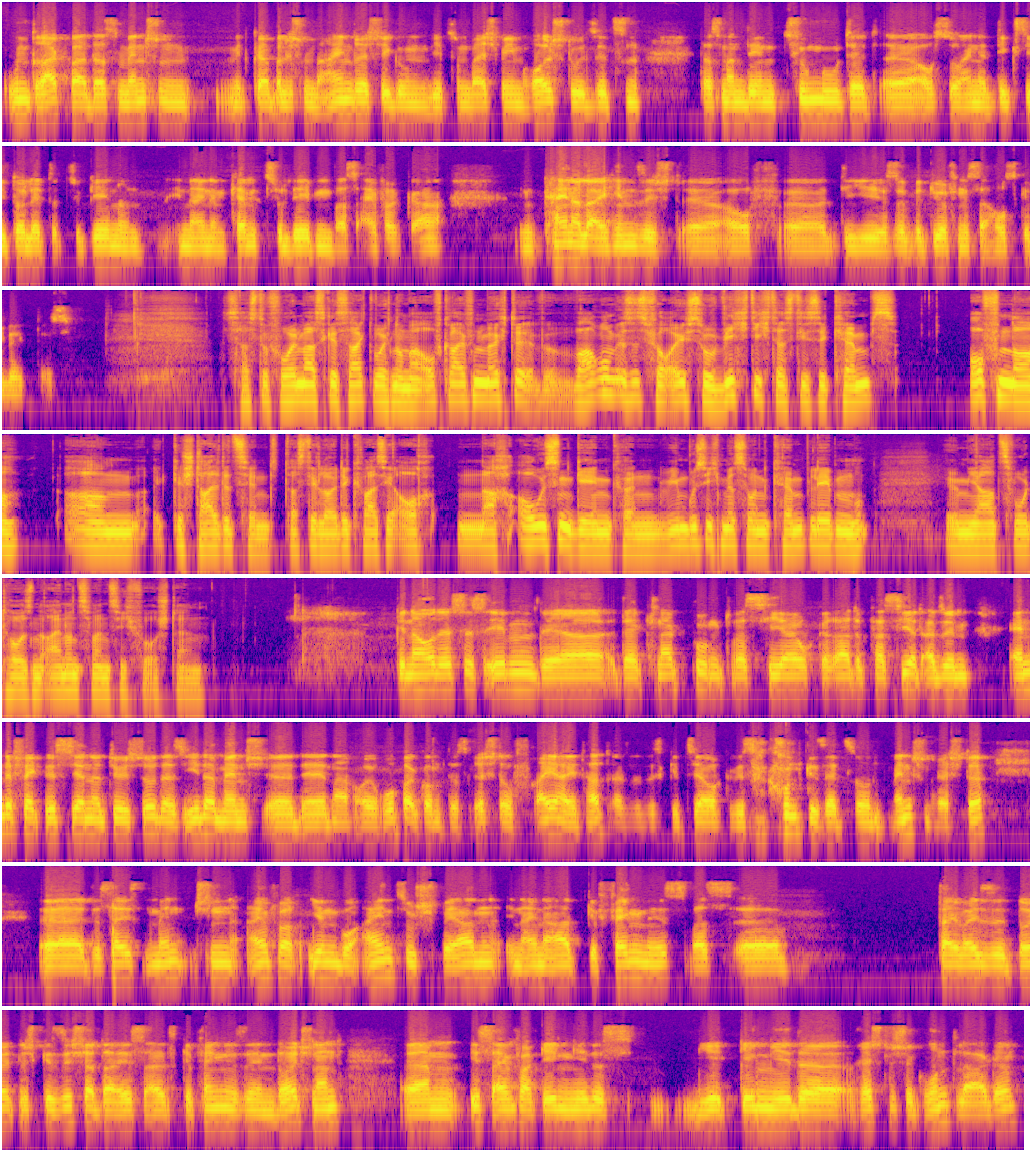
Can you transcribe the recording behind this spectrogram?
untragbar, dass Menschen mit körperlichen Beeinträchtigungen, die zum Beispiel im Rollstuhl sitzen, dass man denen zumutet, äh, auf so eine Dixie-Toilette zu gehen und in einem Camp zu leben, was einfach gar in keinerlei Hinsicht äh, auf äh, diese Bedürfnisse ausgelegt ist. Jetzt hast du vorhin was gesagt, wo ich nochmal aufgreifen möchte. Warum ist es für euch so wichtig, dass diese Camps offener ähm, gestaltet sind, dass die Leute quasi auch nach außen gehen können? Wie muss ich mir so ein Campleben im Jahr 2021 vorstellen? Genau, das ist eben der, der Knackpunkt, was hier auch gerade passiert. Also im Endeffekt ist ja natürlich so, dass jeder Mensch, äh, der nach Europa kommt, das Recht auf Freiheit hat. Also das gibt es ja auch gewisse Grundgesetze und Menschenrechte. Äh, das heißt, Menschen einfach irgendwo einzusperren in eine Art Gefängnis, was äh, teilweise deutlich gesicherter ist als Gefängnisse in Deutschland, ähm, ist einfach gegen jedes, je, gegen jede rechtliche Grundlage.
